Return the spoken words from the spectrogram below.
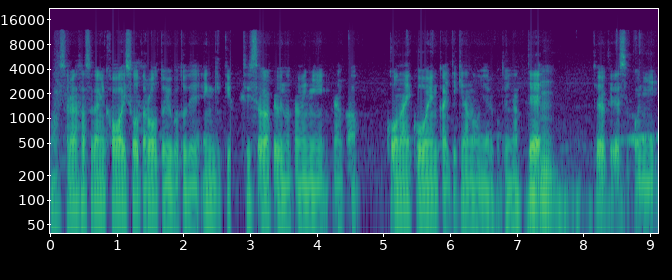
まあ、それはさすがにかわいそうだろうということで、演劇吹奏楽部のために、なんか、校内講演会的なのをやることになって、うん。というわけでそこに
